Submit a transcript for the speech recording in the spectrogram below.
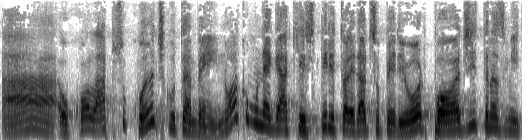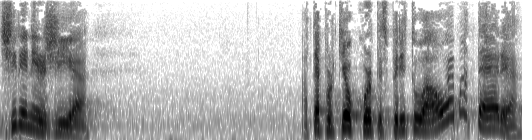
a, o colapso quântico também. Não há como negar que a espiritualidade superior pode transmitir energia. Até porque o corpo espiritual é matéria.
